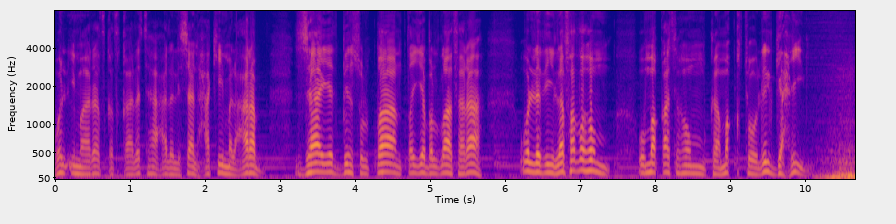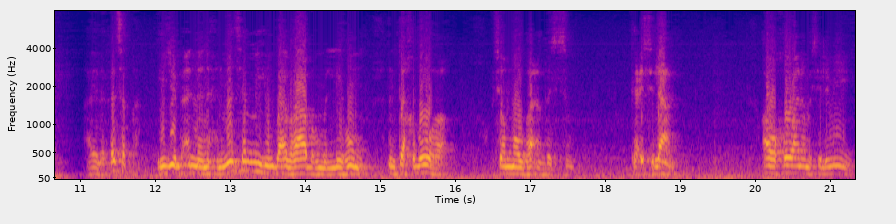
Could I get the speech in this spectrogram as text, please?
والإمارات قد قالتها على لسان حكيم العرب زايد بن سلطان طيب الله ثراه والذي لفظهم ومقتهم كمقتل الجحيم. هاي الفسقة يجب أن نحن ما نسميهم بألغابهم اللي هم انتخبوها وسموا بها أنفسهم كإسلام أو أخوانا مسلمين.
